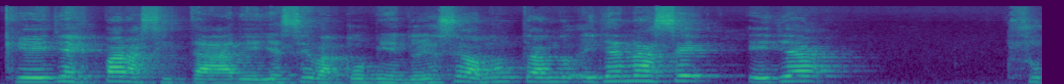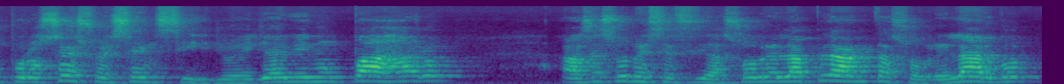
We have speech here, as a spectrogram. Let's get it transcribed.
que ella es parasitaria, ella se va comiendo, ella se va montando, ella nace, ella, su proceso es sencillo, ella viene un pájaro, hace su necesidad sobre la planta, sobre el árbol,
